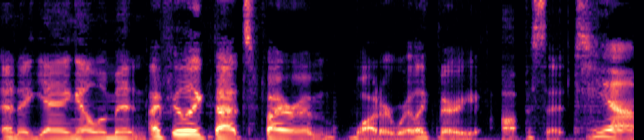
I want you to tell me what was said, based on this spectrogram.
and a yang element. I feel like that's fire and water. We're like very opposite. Yeah.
